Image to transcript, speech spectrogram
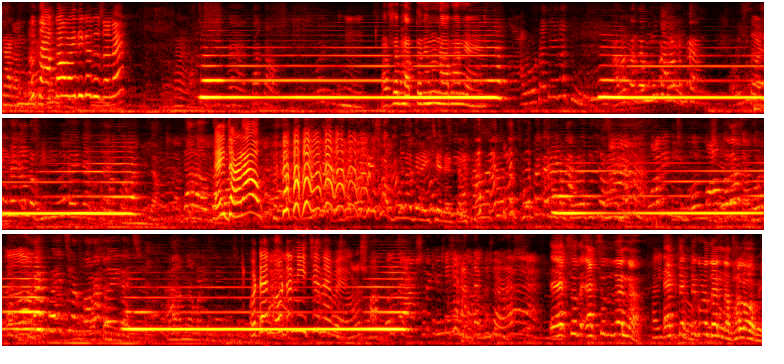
তো তাকাও এদিকে দুজনে। আচ্ছা ভাতটা যেন না ভাঙে। এই দাঁড়াও। সব বলে দেয় ছেলেটা ওটা ওটা নিচে নেবে একশো একশো তো দেন না? একটা একটা করে দেন না ভালো হবে।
